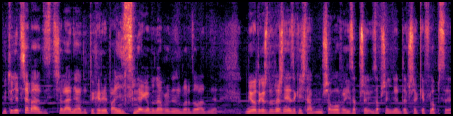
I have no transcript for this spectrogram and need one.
Mi tu nie trzeba strzelania do tych ryb ani nic innego, bo naprawdę jest bardzo ładnie. Mimo tego, że to też nie jest jakieś tam szałowe i zaprzęgnięte wszelkie flopsy.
